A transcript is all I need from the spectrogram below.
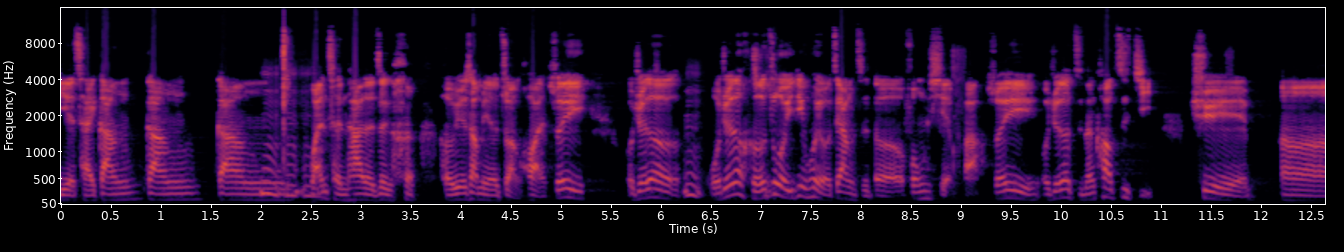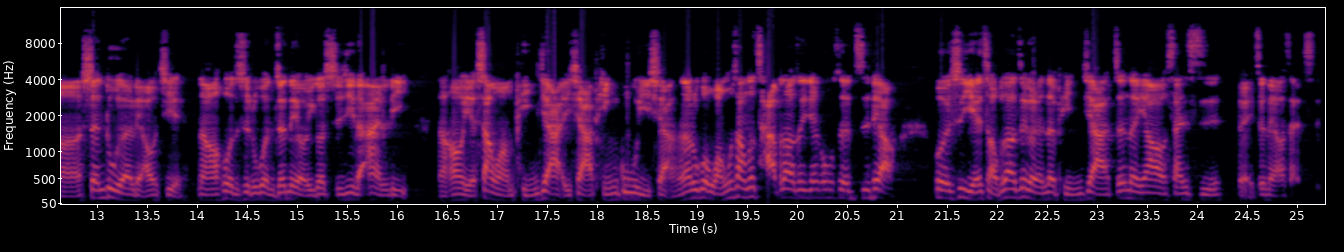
也才刚刚刚完成他的这个 合约上面的转换，所以我觉得，嗯，我觉得合作一定会有这样子的风险吧，所以我觉得只能靠自己去呃深度的了解，然后或者是如果你真的有一个实际的案例，然后也上网评价一下、评估一下，那如果网络上都查不到这间公司的资料，或者是也找不到这个人的评价，真的要三思。对，真的要三思。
